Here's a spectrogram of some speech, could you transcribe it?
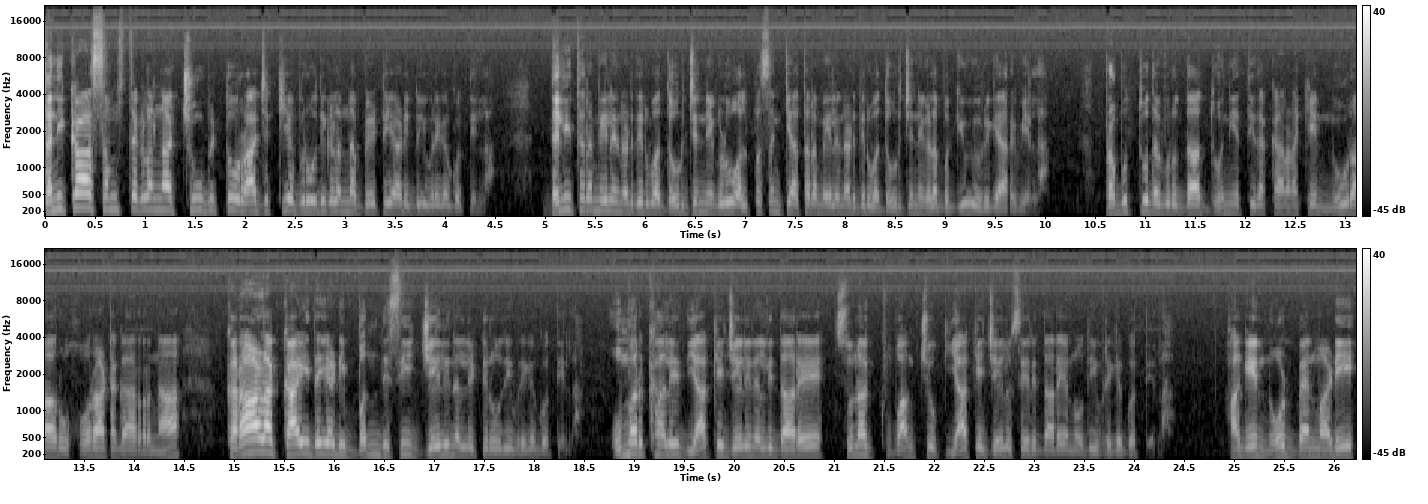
ತನಿಖಾ ಸಂಸ್ಥೆಗಳನ್ನ ಚೂ ಬಿಟ್ಟು ರಾಜಕೀಯ ವಿರೋಧಿಗಳನ್ನ ಬೇಟೆಯಾಡಿದ್ದು ಇವರಿಗೆ ಗೊತ್ತಿಲ್ಲ. ದಲಿತರ ಮೇಲೆ ನಡೆದಿರುವ ದೌರ್ಜನ್ಯಗಳು, ಅಲ್ಪಸಂಖ್ಯಾತರ ಮೇಲೆ ನಡೆದಿರುವ ದೌರ್ಜನ್ಯಗಳ ಬಗ್ಗೆಯೂ ಇವರಿಗೆ ಅರಿವಿಲ್ಲ. ಪ್ರಭುತ್ವದ ವಿರುದ್ಧ ಧ್ವನಿ ಎತ್ತಿದ ಕಾರಣಕ್ಕೆ ನೂರಾರು ಹೋರಾಟಗಾರರನ್ನ ಕರಾಳ ಕಾಯ್ದೆಯಡಿ ಬಂಧಿಸಿ ಜೈಲಿನಲ್ಲಿಟ್ಟಿರುವುದು ಇವರಿಗೆ ಗೊತ್ತಿಲ್ಲ. ಉಮರ್ ಖಾಲಿದ್ ಯಾಕೆ ಜೈಲಿನಲ್ಲಿದ್ದಾರೆ? ಸುನಕ್ ವಾಂಗ್ಚುಕ್ ಯಾಕೆ ಜೈಲು ಸೇರಿದ್ದಾರೆ ಅನ್ನೋದು ಇವರಿಗೆ ಗೊತ್ತಿಲ್ಲ. ಹಾಗೆ ನೋಟ್ ಬ್ಯಾನ್ ಮಾಡಿ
